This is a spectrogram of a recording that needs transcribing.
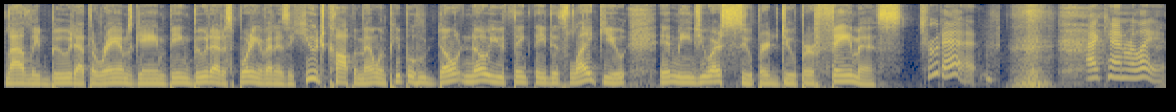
loudly booed at the Rams game. Being booed at a sporting event is a huge compliment. When people who don't know you think they dislike you, it means you are super duper famous. True that. I can relate.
